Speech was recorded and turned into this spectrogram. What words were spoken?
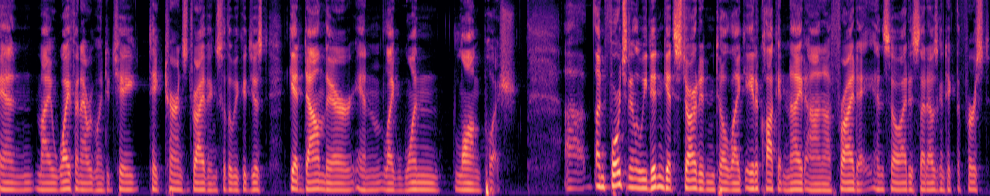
and my wife and I were going to cha- take turns driving so that we could just get down there in like one long push. Uh, unfortunately, we didn't get started until like eight o'clock at night on a Friday, and so I decided I was going to take the first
